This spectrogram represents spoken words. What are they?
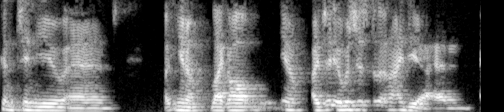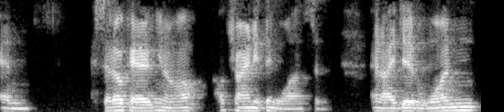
continue. And you know, like all, you know, I it was just an idea I had, and, and I said, okay, you know, I'll I'll try anything once, and and I did one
